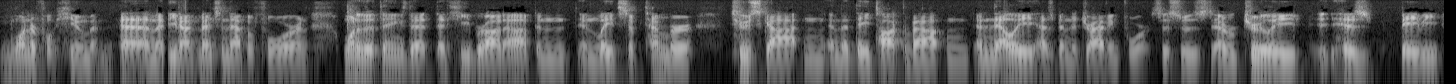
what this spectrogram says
wonderful human, and you know I've mentioned that before. And one of the things that that he brought up in in late September to Scott and, and that they talked about, and, and Nelly has been the driving force. This was truly his baby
